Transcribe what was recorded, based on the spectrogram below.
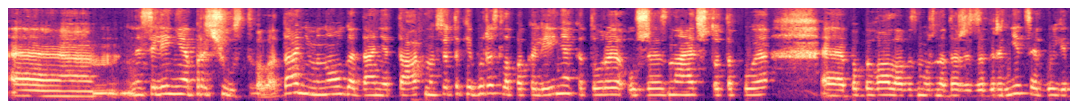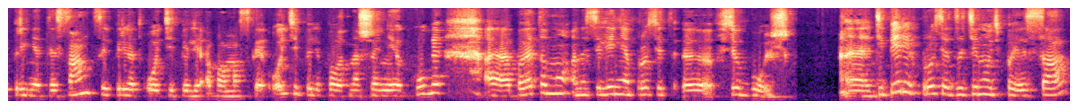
население прочувствовало. Да, немного, да, не так, но все-таки выросло поколение, которое уже знает, что такое Кубы, побывала, возможно, даже за границей, были приняты санкции, период оттепели, обамовской оттепели по отношению к Кубе, поэтому население просит все больше. Э, теперь их просят затянуть пояса,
